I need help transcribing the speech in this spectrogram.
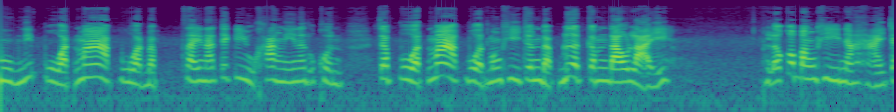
มูกนี่ปวดมากปวดแบบไซนัสแจ็คก็อยู่ข้างนี้นะทุกคน จะปวดมากปวดบางทีจนแบบเลือดกำเดาไหล แล้วก็บางทีเนี่ยหายใจ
